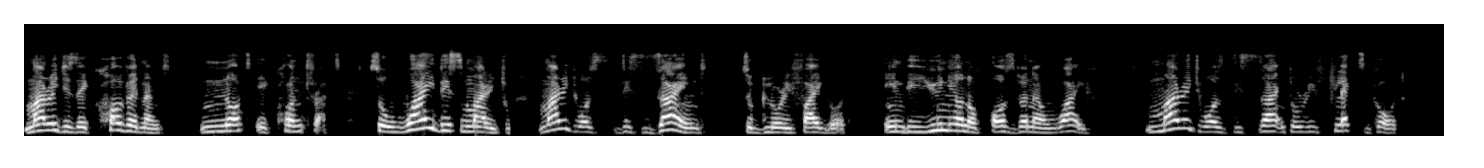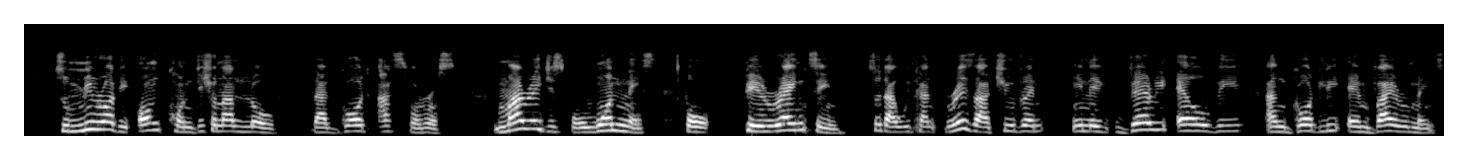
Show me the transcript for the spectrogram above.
Marriage is a covenant, not a contract. So why this marriage? Marriage was designed to glorify God in the union of husband and wife. Marriage was designed to reflect God, to mirror the unconditional love that God has for us. Marriage is for oneness, for parenting, so that we can raise our children in a very healthy and godly environment.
